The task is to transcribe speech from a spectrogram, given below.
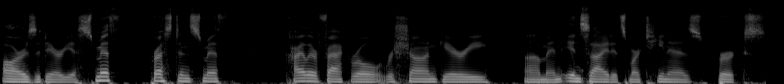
are Za'Darius Smith, Preston Smith, Kyler Fackrell, Rashan Gary, um, and inside it's Martinez, Burks,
